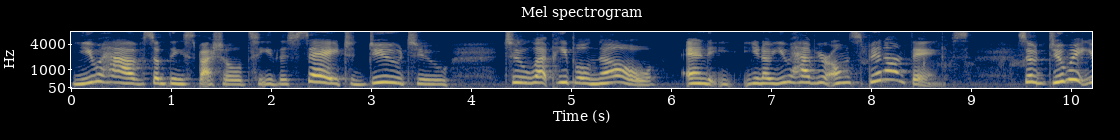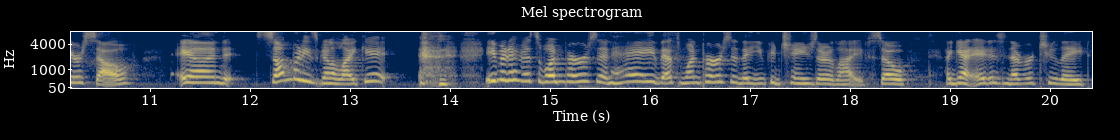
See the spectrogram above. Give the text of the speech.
You have something special to either say, to do, to to let people know. And you know, you have your own spin on things. So do it yourself and somebody's to like it. Even if it's one person, hey, that's one person that you can change their life. So again, it is never too late.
